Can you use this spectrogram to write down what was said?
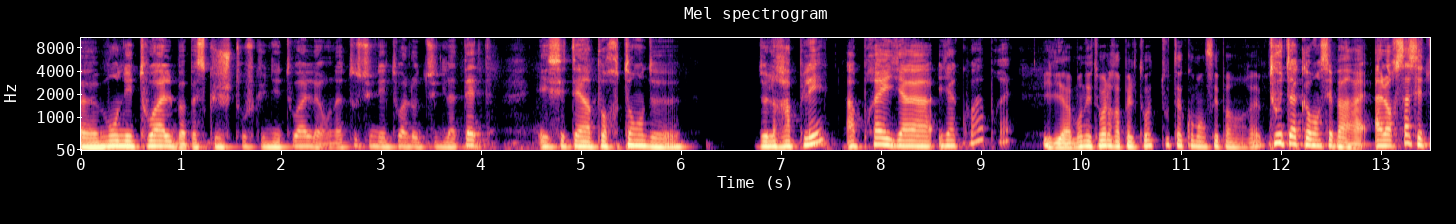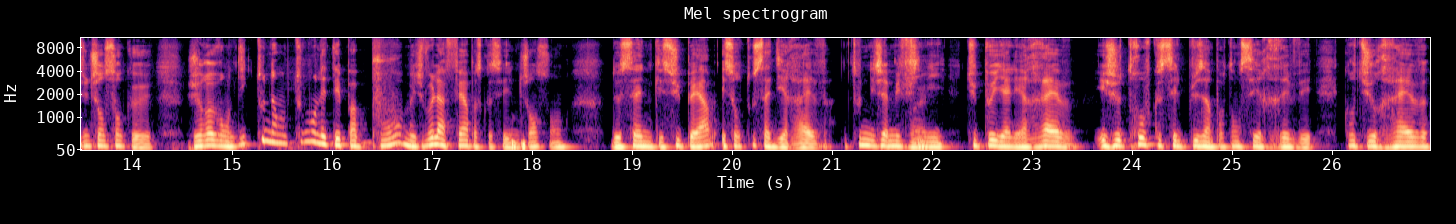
Euh, mon étoile, bah, parce que je trouve qu'une étoile, on a tous une étoile au-dessus de la tête. Et c'était important de, de le rappeler. Après, il y a, y a quoi après? Il y a Mon étoile, rappelle-toi, tout a commencé par un rêve. Tout a commencé par un rêve. Alors ça, c'est une chanson que je revendique. Tout, tout le monde n'était pas pour, mais je veux la faire parce que c'est une chanson de scène qui est superbe. Et surtout, ça dit rêve. Tout n'est jamais fini. Tu peux y aller, rêve. Et je trouve que c'est le plus important, c'est rêver. Quand tu rêves,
